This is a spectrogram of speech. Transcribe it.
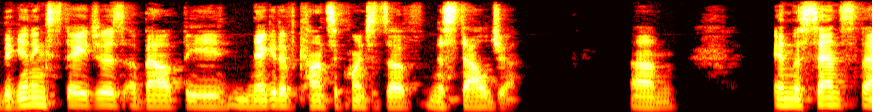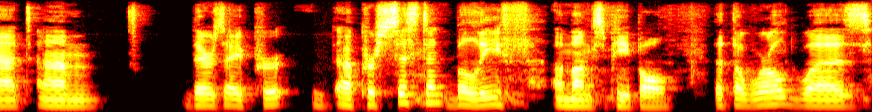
beginning stages, about the negative consequences of nostalgia, um, in the sense that um, there's a, per, a persistent belief amongst people that the world was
